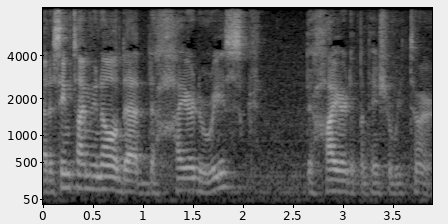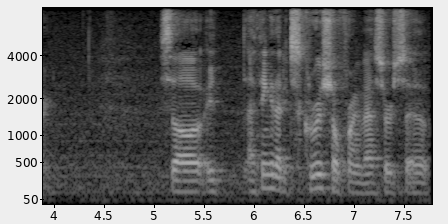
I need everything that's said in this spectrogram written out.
At the same time, you know that the higher the risk, the higher the potential return. So it, I think that it's crucial for investors to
